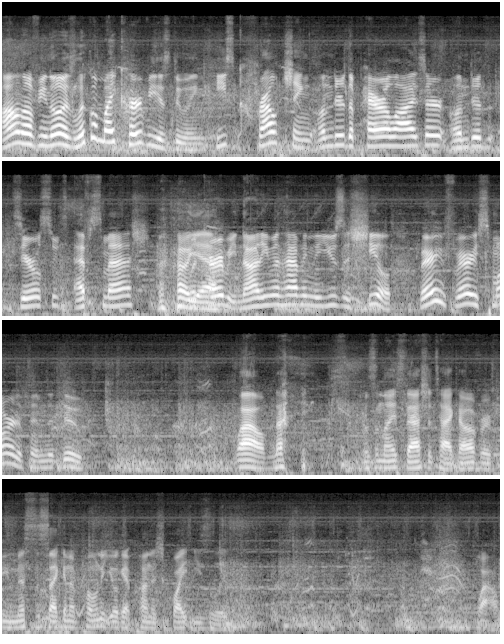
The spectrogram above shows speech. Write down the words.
I don't know if you noticed, look what Mike Kirby is doing. He's crouching under the paralyzer, under the Zero Suit's F smash. Oh, with yeah. Kirby, not even having to use his shield. Very, very smart of him to do. Wow, nice. That's a nice dash attack. However, if you miss the second opponent, you'll get punished quite easily. Wow.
